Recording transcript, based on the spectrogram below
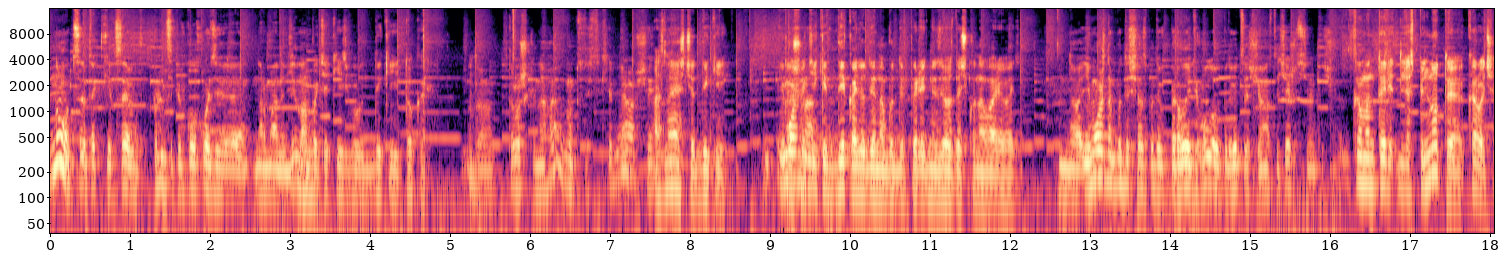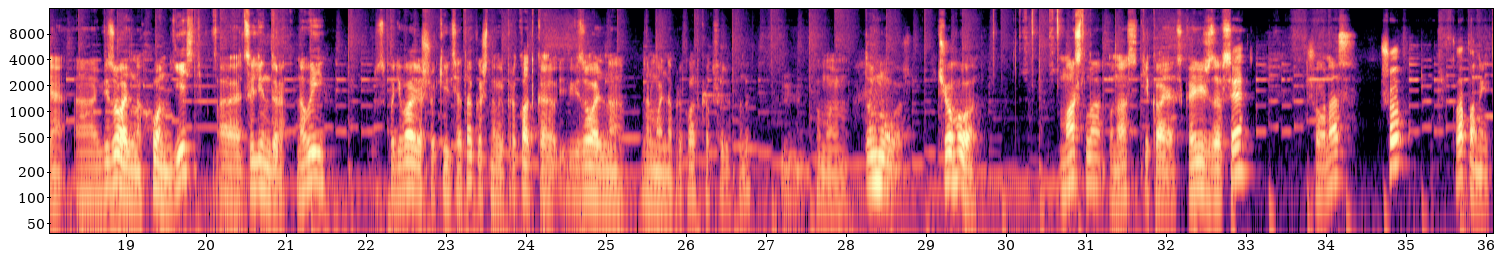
Ну, це таке, це в принципі в колхозі нормальне діло. Мабуть, якийсь був дикий токар. Да. Трошки нога, ну то есть херня вообще. А знаєш, що дикий? І То, можна, що тільки дика людина буде передню зв'язочку наварювати. да, і можна буде зараз буде перелити голову, подивитися, чи вона тече, чи не тече. Коментарі для спільноти. Коротше, е, візуально хон є, е, циліндр новий. Сподіваюся, що кільця також новий. Прокладка візуально нормальна прокладка, абсолютно, да? по-моєму. Давно ваш. Чого? Масло у нас тікає. Скоріш за все, що у нас що? Клапани.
